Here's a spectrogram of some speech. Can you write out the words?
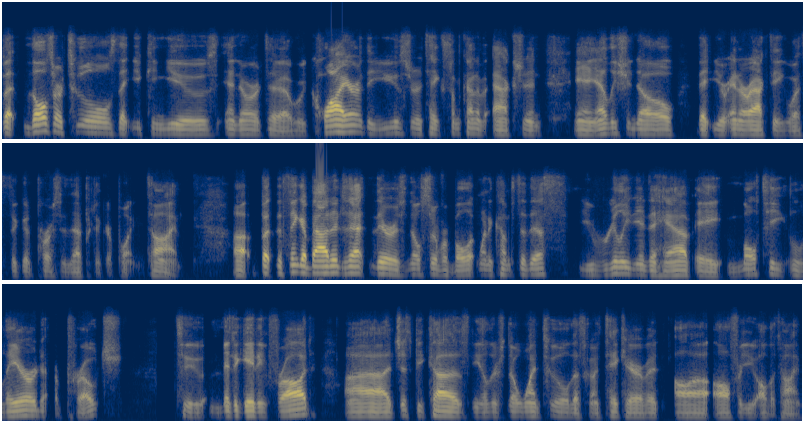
but those are tools that you can use in order to require the user to take some kind of action, and at least you know that you're interacting with the good person at that particular point in time. Uh, but the thing about it is that there is no silver bullet when it comes to this. You really need to have a multi-layered approach to mitigating fraud. Uh, just because you know there's no one tool that's going to take care of it all, all for you all the time.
